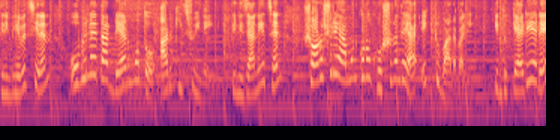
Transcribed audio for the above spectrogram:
তিনি ভেবেছিলেন, অভিনয় তার দেয়ার মতো আর কিছুই নেই। তিনি জানিয়েছেন, সরাসরি এমন কোনো ঘোষণা দেয়া একটু বাড়াবাড়ি, কিন্তু ক্যারিয়ারে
